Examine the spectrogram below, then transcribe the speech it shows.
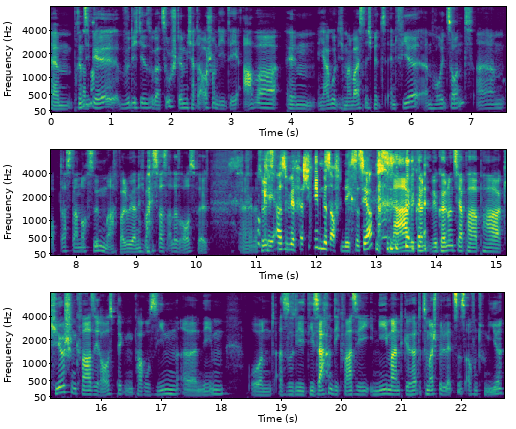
Ähm, prinzipiell würde ich dir sogar zustimmen. Ich hatte auch schon die Idee, aber ähm, ja gut, ich man weiß nicht mit N4 im Horizont, ähm, ob das dann noch Sinn macht, weil du ja nicht weißt, was alles rausfällt. Äh, okay, also wir verschieben das auf nächstes Jahr. Na, wir können, wir können uns ja ein paar, paar Kirschen quasi rauspicken, ein paar Rosinen äh, nehmen und also die, die Sachen, die quasi niemand gehörte, zum Beispiel letztens auf dem Turnier,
